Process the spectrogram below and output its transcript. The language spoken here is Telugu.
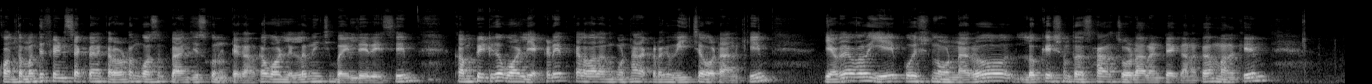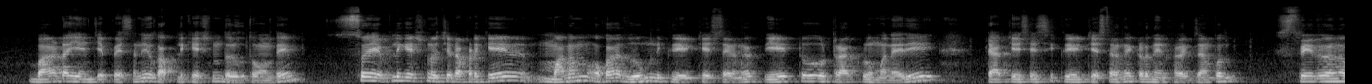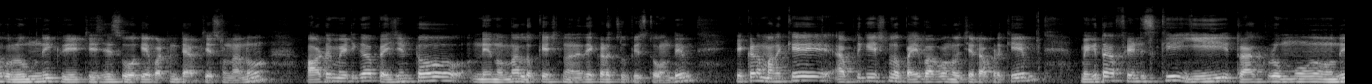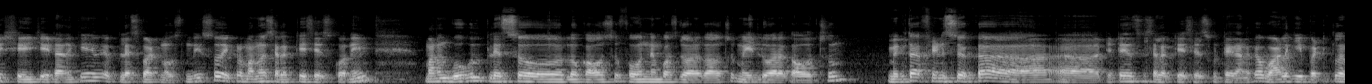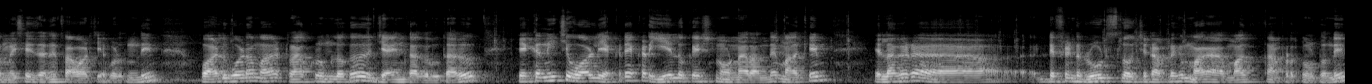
కొంతమంది ఫ్రెండ్స్ ఎక్కడైనా కలవడం కోసం ప్లాన్ చేసుకుని ఉంటే కనుక వాళ్ళు ఇళ్ళ నుంచి బయలుదేరేసి కంప్లీట్గా వాళ్ళు ఎక్కడైతే కలవాలనుకుంటున్నారో అక్కడికి రీచ్ అవ్వడానికి ఎవరెవరు ఏ పొజిషన్లో ఉన్నారో లొకేషన్తో సహా చూడాలంటే కనుక మనకి బార్డై అని చెప్పేసి అని ఒక అప్లికేషన్ దొరుకుతుంది. సో ఈ అప్లికేషన్ వచ్చేటప్పటికి మనం ఒక రూమ్ని క్రియేట్ చేస్తే కనుక క్రియేట్ ట్రాక్ రూమ్ అనేది ట్యాప్ చేసేసి క్రియేట్ చేస్తే కనుక ఇక్కడ నేను ఫర్ ఎగ్జాంపుల్ శ్రీధర్ ఒక రూమ్ని క్రియేట్ చేసేసి ఓకే బటన్ ట్యాప్ చేస్తున్నాను. ఆటోమేటిక్గా ప్రజెంట్ నేనున్న లొకేషన్ అనేది ఇక్కడ చూపిస్తూ ఉంది. ఇక్కడ మనకి అప్లికేషన్లో పై భాగంలో వచ్చేటప్పటికి మిగతా ఫ్రెండ్స్కి ఈ ట్రాక్ రూమ్ని షేర్ చేయడానికి ప్లస్ బటన్ వస్తుంది. సో ఇక్కడ మనం సెలెక్ట్ చేసేసుకొని మనం గూగుల్ ప్లస్లో కావచ్చు ఫోన్ నెంబర్స్ ద్వారా కావచ్చు మెయిల్ ద్వారా కావచ్చు మిగతా ఫ్రెండ్స్ యొక్క డీటెయిల్స్ సెలెక్ట్ చేసేసుకుంటే కనుక వాళ్ళకి ఈ పర్టికులర్ మెసేజ్ అనేది ఫార్వర్డ్ చేయబడుతుంది. వాళ్ళు కూడా మా ట్రాక్ రూమ్లోకి జాయిన్ కాగలుగుతారు. ఎక్కడి నుంచి వాళ్ళు ఎక్కడెక్కడ ఏ లొకేషన్లో ఉన్నారంటే మనకి ఇలాగ డిఫరెంట్ రూట్స్లో వచ్చేటప్పటికి మా మాకు కనపడుతూ ఉంటుంది.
